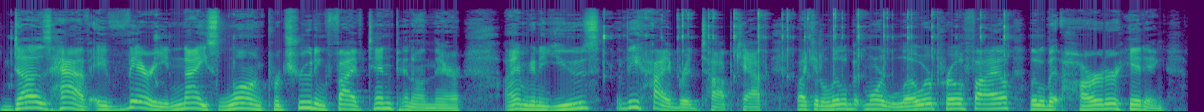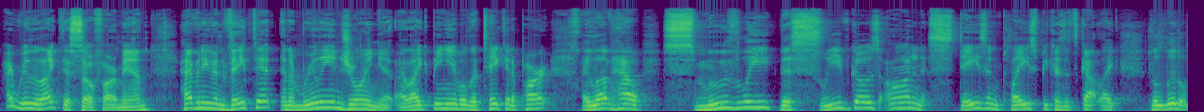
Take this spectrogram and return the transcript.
does have a very nice long protruding 510 pin on there I am going to use the hybrid top cap like it a little bit more lower profile a little bit harder hitting I really like this so far, man. I haven't even vaped it, and I'm really enjoying it. I like being able to take it apart. I love how smoothly this sleeve goes on and it stays in place because it's got like the little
